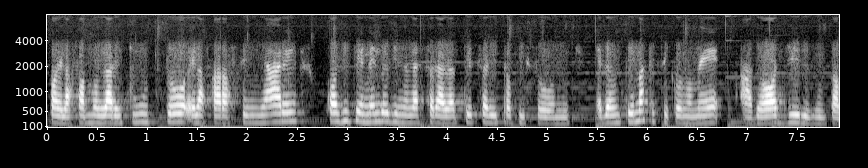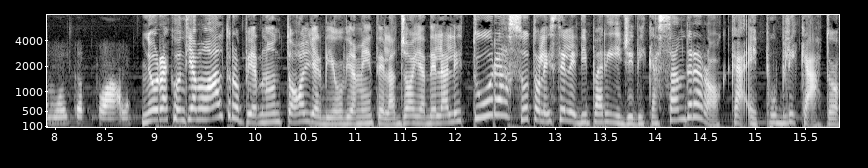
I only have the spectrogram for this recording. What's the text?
poi la fa mollare tutto e la fa rassegnare quasi temendo di non essere all'altezza dei propri sogni. Ed è un tema che secondo me ad oggi risulta molto attuale. Non raccontiamo altro per non togliervi ovviamente la gioia della lettura. Sotto le stelle di Parigi di Cassandra Rocca è pubblicato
